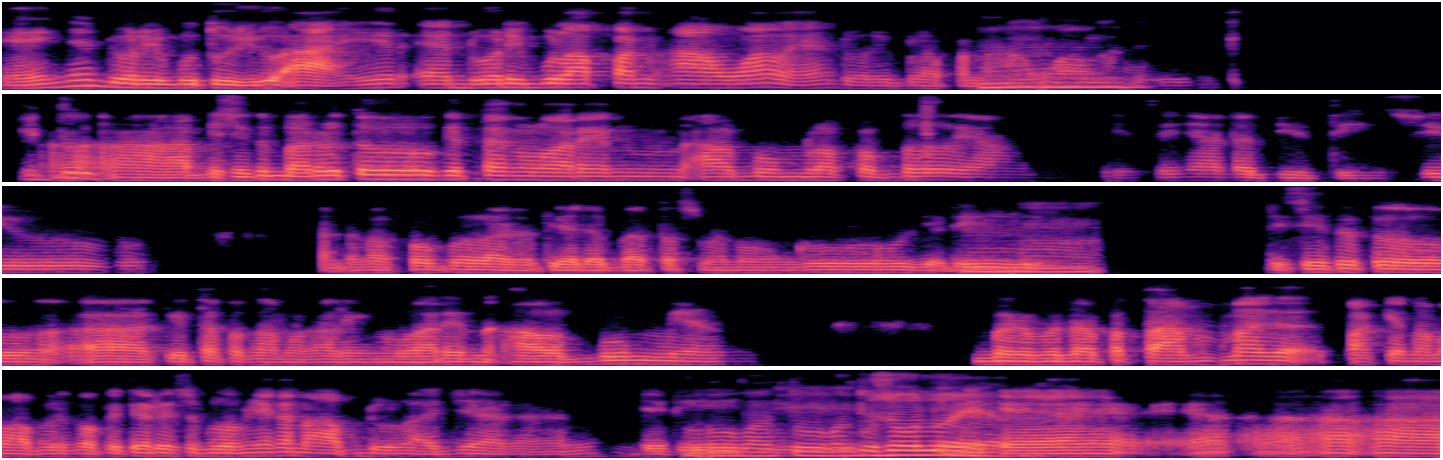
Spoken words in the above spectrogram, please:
Kayaknya 2007 akhir eh 2008 awal ya, 2008 awal. Hmm. Itu Ah, habis itu baru tuh kita ngeluarin album Lovable yang isinya ada Beauty Issue, ada Lovable, ada Tiada Batas Menunggu. Jadi hmm. Di situ tuh ah, kita pertama kali ngeluarin album yang benar-benar pertama pakai nama Abdul Theory sebelumnya kan Abdul aja kan jadi Oh, waktu waktu solo ya. kayak ya, ah, ah, ah,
